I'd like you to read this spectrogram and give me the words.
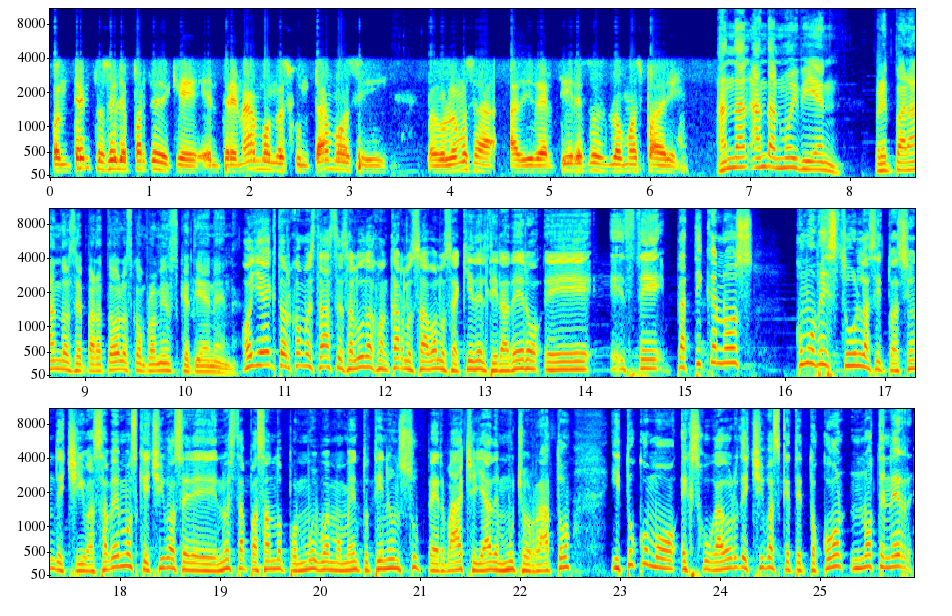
contentos, soy de parte de que entrenamos, nos juntamos y nos volvemos a, a divertir, eso es lo más padre. Andan, andan muy bien, preparándose para todos los compromisos que tienen. Oye, Héctor, ¿cómo estás? Te saluda Juan Carlos Ábalos aquí del Tiradero. Eh, este, platícanos, ¿cómo ves tú la situación de Chivas? Sabemos que Chivas eh, no está pasando por muy buen momento, tiene un super bache ya de mucho rato, y tú como exjugador de Chivas que te tocó no tener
